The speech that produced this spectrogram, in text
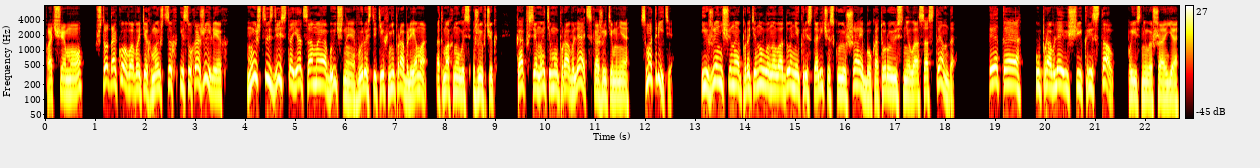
«Почему? Что такого в этих мышцах и сухожилиях?» «Мышцы здесь стоят самые обычные, вырастить их не проблема», — отмахнулась Живчик. «Как всем этим управлять, скажите мне? Смотрите». И женщина протянула на ладони кристаллическую шайбу, которую сняла со стенда. «Это управляющий кристалл», — пояснила Шая.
